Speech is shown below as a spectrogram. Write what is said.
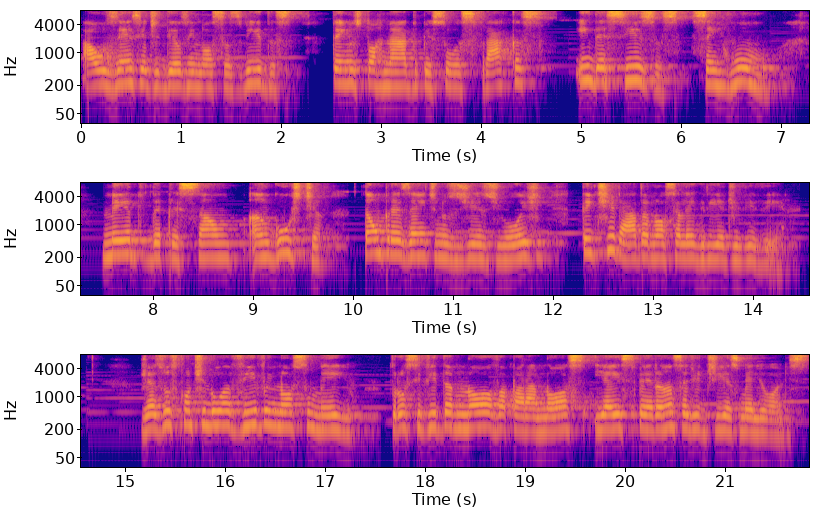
A ausência de Deus em nossas vidas tem nos tornado pessoas fracas, indecisas, sem rumo, medo, depressão, angústia, tão presente nos dias de hoje, tem tirado a nossa alegria de viver. Jesus continua vivo em nosso meio, trouxe vida nova para nós e a esperança de dias melhores.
